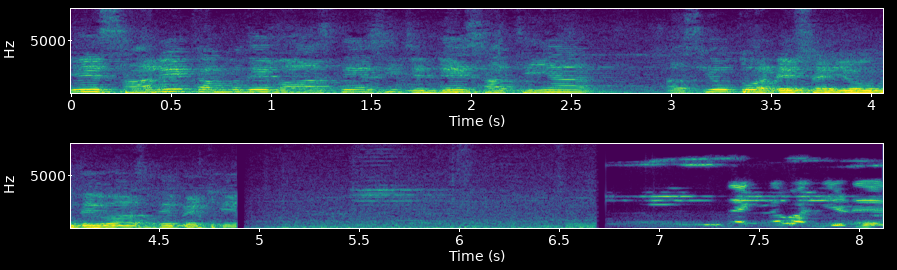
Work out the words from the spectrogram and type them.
ਇਹ ਸਾਰੇ ਕੰਮ ਦੇ ਵਾਸਤੇ ਅਸੀਂ ਜਿੰਨੇ ਸਾਥੀਆਂ ਅਸੀਂ ਉਹ ਤੁਹਾਡੇ ਸਹਿਯੋਗ ਦੇ ਵਾਸਤੇ ਬੈਠੇ ਜਿਹੜੇ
